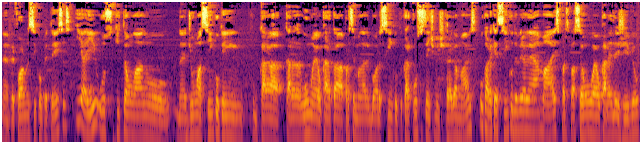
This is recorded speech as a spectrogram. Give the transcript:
é, performance e competências. E aí, os que estão lá no, né, de 1 a 5, quem o cara, cara 1 é o cara tá para ser mandado embora, 5 que o cara consistentemente entrega mais. O cara que é 5 deveria ganhar mais participação ou é o cara elegível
